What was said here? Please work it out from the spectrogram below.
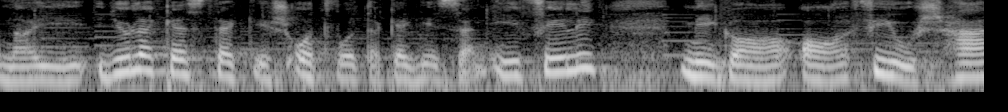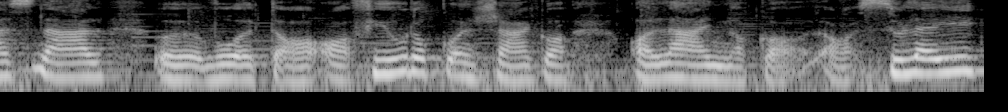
rokonai gyülekeztek, és ott voltak egészen éjfélig, míg a, a fiúsháznál volt a, a fiú rokonsága, a lánynak a, a szülei,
